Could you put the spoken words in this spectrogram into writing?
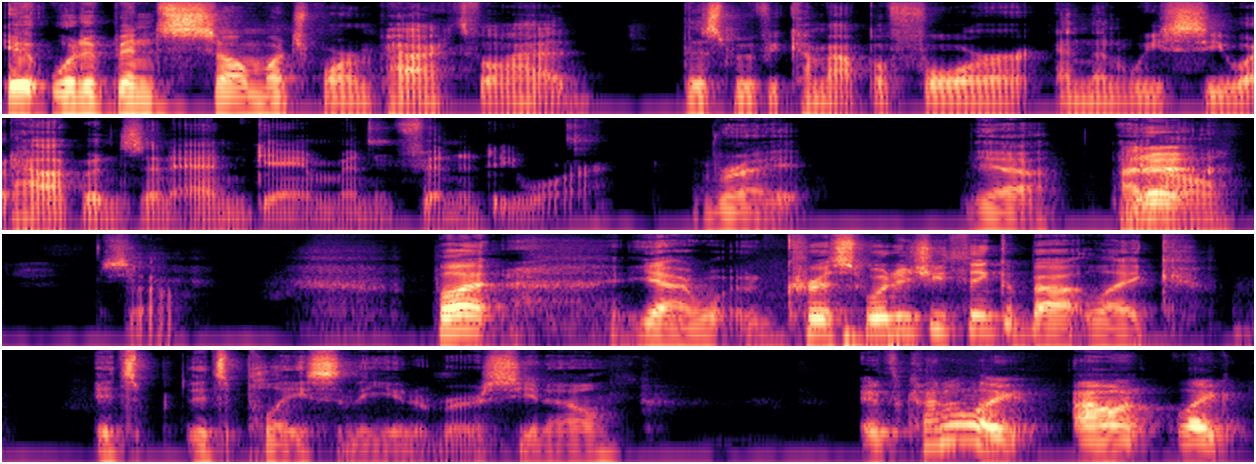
it would have been so much more impactful had this movie come out before, and then we see what happens in Endgame and Infinity War. Right. Yeah. I you don't. know? So But yeah, Chris, what did you think about like its its place in the universe? You know. it's kind of like I don't like.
